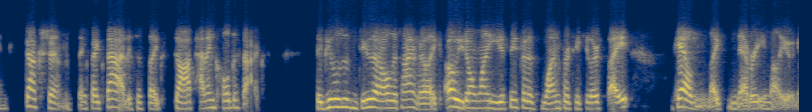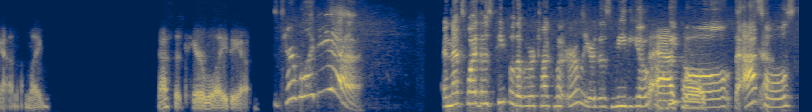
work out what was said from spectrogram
introductions things like that. It's just like stop having cul-de-sacs. Like people just do that all the time. They're like oh you don't want to use me for this one particular site? Okay i'll like never email you again. I'm like that's a terrible idea. It's a terrible idea. And that's why those people that we were talking about earlier, those mediocre The people, the assholes,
